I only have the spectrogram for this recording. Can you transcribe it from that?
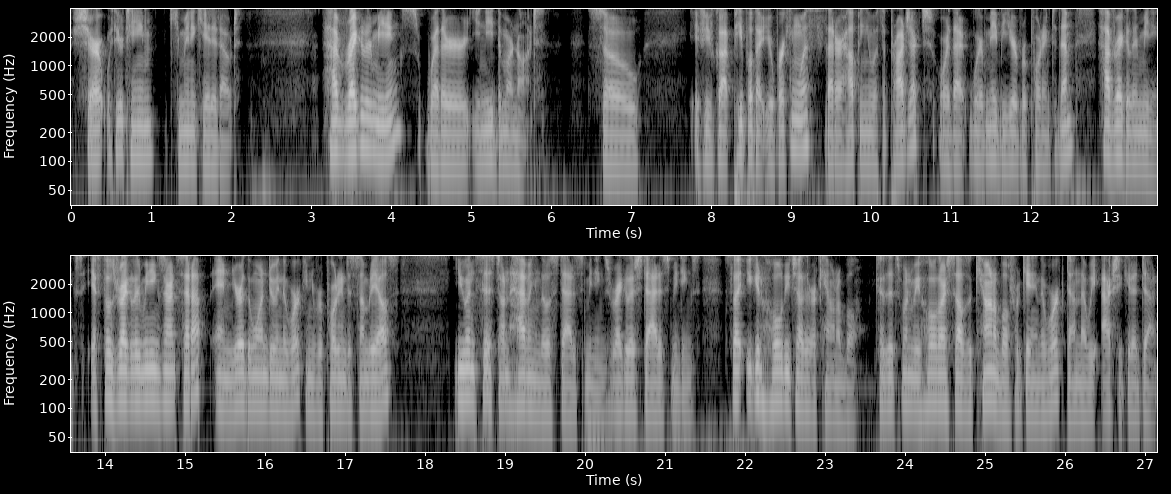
share it with your team, communicate it out. Have regular meetings, whether you need them or not. So if you've got people that you're working with that are helping you with the project or that where maybe you're reporting to them, have regular meetings. If those regular meetings aren't set up and you're the one doing the work and you're reporting to somebody else, you insist on having those status meetings, regular status meetings, so that you can hold each other accountable. Because it's when we hold ourselves accountable for getting the work done that we actually get it done.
